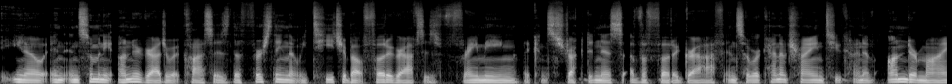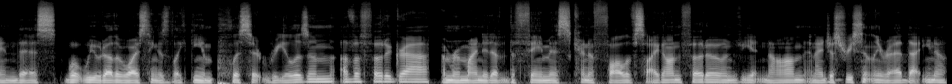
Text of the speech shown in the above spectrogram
you know, in, in so many undergraduate classes, the first thing that we teach about photographs is framing, the constructedness of a photograph. And so we're kind of trying to kind of undermine this, what we would otherwise think is like the implicit realism of a photograph. I'm reminded of the famous kind of fall of Saigon photo in Vietnam. And I just recently read that, you know,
